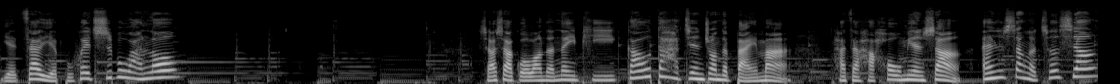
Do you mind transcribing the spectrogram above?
也再也不会吃不完喽。小小国王的那一匹高大健壮的白马，他在他后面上安上了车厢，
